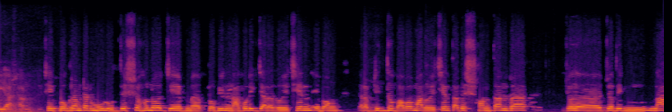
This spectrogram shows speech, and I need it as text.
এই আসার সেই প্রোগ্রামটার মূল উদ্দেশ্য হলো যে প্রবীণ নাগরিক যারা রয়েছেন এবং যারা বৃদ্ধ বাবা মা রয়েছেন তাদের সন্তানরা যদি না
